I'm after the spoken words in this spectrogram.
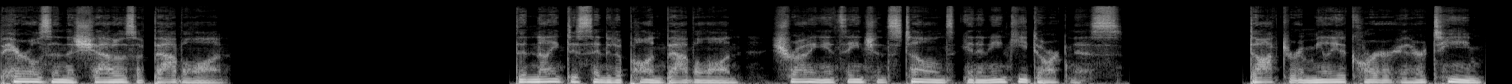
Perils in the Shadows of Babylon The night descended upon Babylon, shrouding its ancient stones in an inky darkness. Dr. Amelia Carter and her team,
